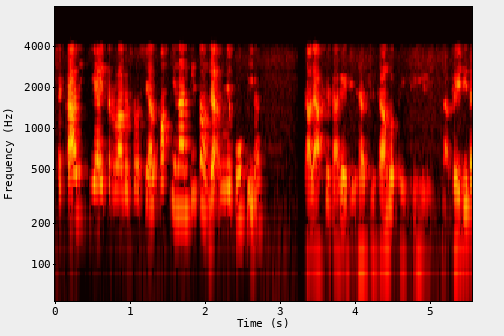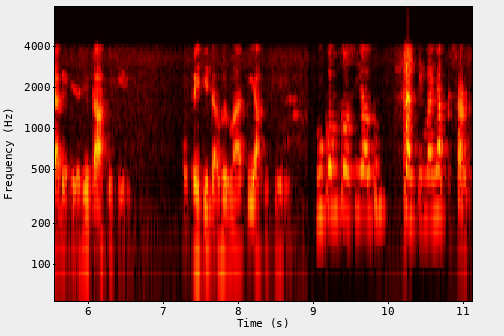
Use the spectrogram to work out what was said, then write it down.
Sekali kiai terlalu sosial, pasti nanti toh tidak mencukupi kan. Kali aku tak kayak satu juta, kok bedi. Nak bedi tak kayak juta, aku siri. Bedi tak hormati, aku siri. Hukum sosial tuh sentimennya besar.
